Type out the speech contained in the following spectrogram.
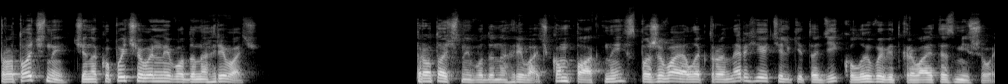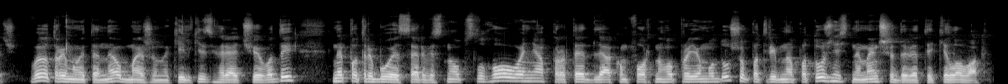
Проточний чи накопичувальний водонагрівач? Проточний водонагрівач компактний, споживає електроенергію тільки тоді, коли ви відкриваєте змішувач. Ви отримуєте необмежену кількість гарячої води, не потребує сервісного обслуговування, проте для комфортного прийому душу потрібна потужність не менше 9 кВт.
